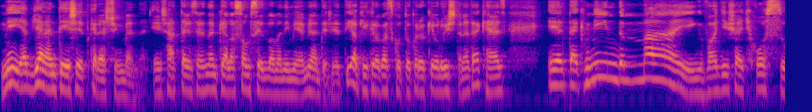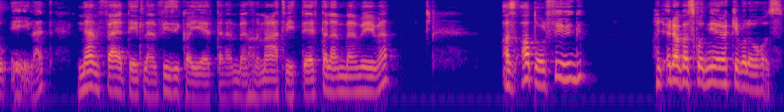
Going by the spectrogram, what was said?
mélyebb jelentését keressünk benne. És hát természetesen nem kell a szomszédba menni mélyebb jelentését. Ti, akik ragaszkodtok örökkévaló istenetekhez, éltek mind máig, vagyis egy hosszú élet, nem feltétlen fizikai értelemben, hanem átvitt értelemben véve, az attól függ, hogy ragaszkodni örökkévalóhoz.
